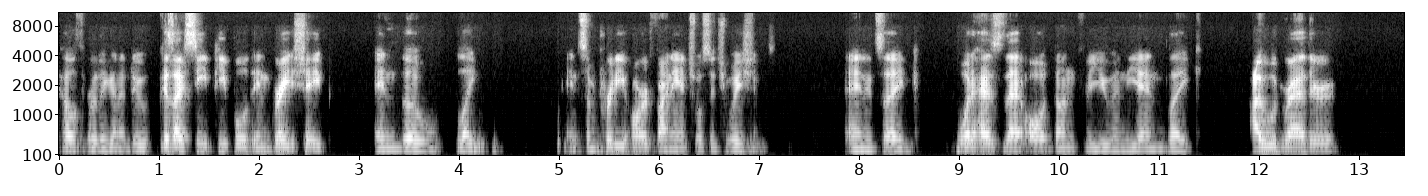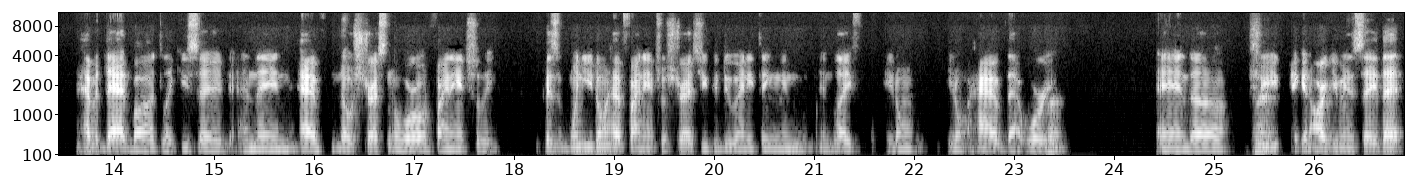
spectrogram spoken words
health really gonna do? Because I see people in great shape in the like in some pretty hard financial situations, and it's like, what has that all done for you in the end? Like, I would rather have a dad bod, like you said, and then have no stress in the world financially. Because when you don't have financial stress, you can do anything in, in life. You don't you don't have that worry. Right. And uh, right. you make an argument and say that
